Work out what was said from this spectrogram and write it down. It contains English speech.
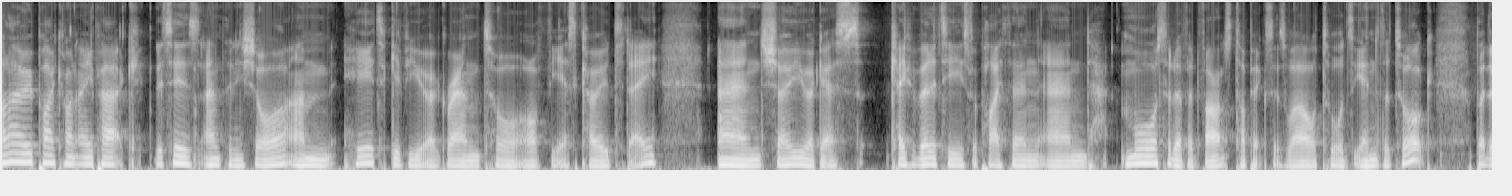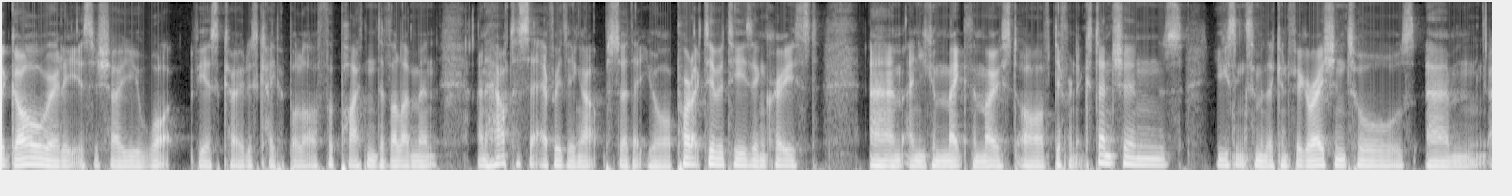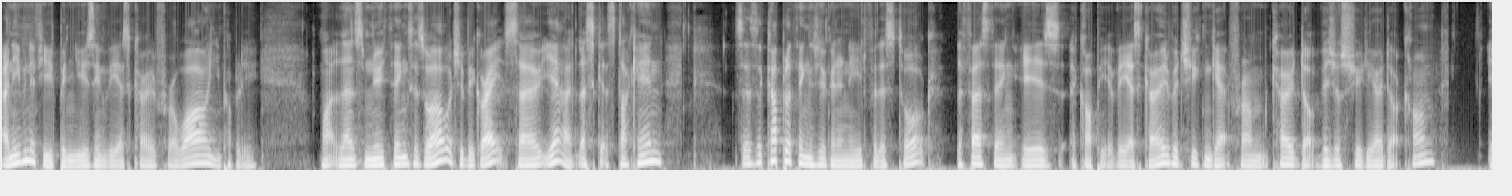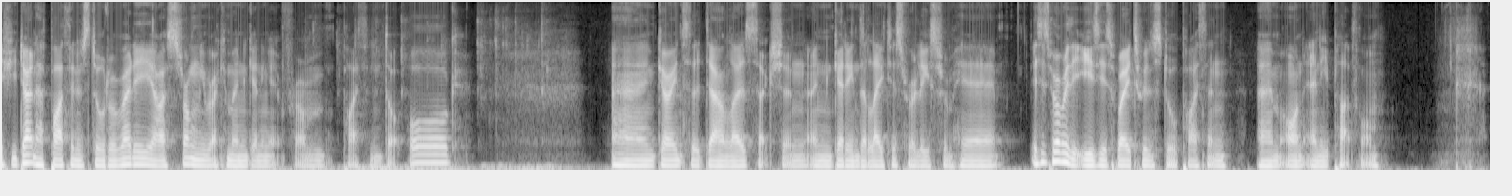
Hello, PyCon APAC. This is Anthony Shaw. I'm here to give you a grand tour of VS Code today and show you, I guess, capabilities for Python and more sort of advanced topics as well towards the end of the talk. But the goal really is to show you what VS Code is capable of for Python development and how to set everything up so that your productivity is increased um, and you can make the most of different extensions using some of the configuration tools. Um, and even if you've been using VS Code for a while, you probably might learn some new things as well, which would be great. So, yeah, let's get stuck in. So, there's a couple of things you're going to need for this talk. The first thing is a copy of VS Code, which you can get from code.visualstudio.com. If you don't have Python installed already, I strongly recommend getting it from python.org and going to the download section and getting the latest release from here. This is probably the easiest way to install Python um, on any platform.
